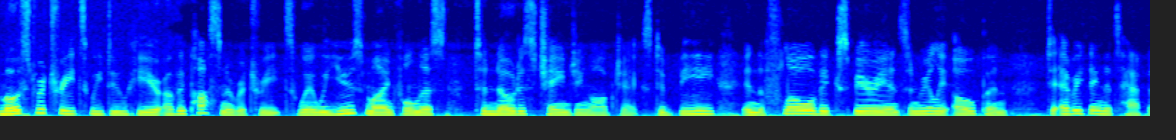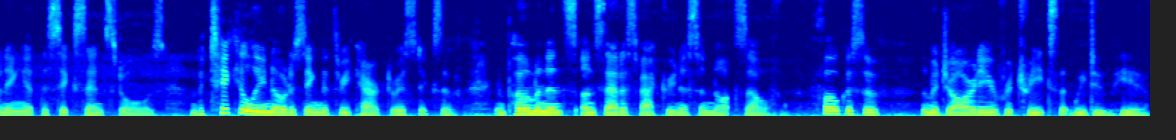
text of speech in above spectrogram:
Most retreats we do here are vipassana retreats where we use mindfulness to notice changing objects, to be in the flow of experience and really open to everything that's happening at the six sense doors, and particularly noticing the three characteristics of impermanence, unsatisfactoriness, and not self. Focus of the majority of retreats that we do here.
